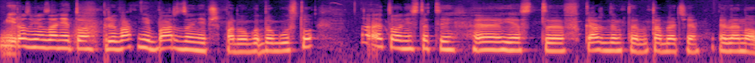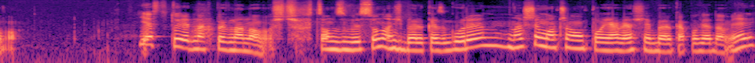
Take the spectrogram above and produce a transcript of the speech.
Mi rozwiązanie to prywatnie bardzo nie przypadło do gustu, ale to niestety e, jest w każdym tablecie Lenovo. Jest tu jednak pewna nowość. Chcąc wysunąć belkę z góry, naszym oczom pojawia się belka powiadomień.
